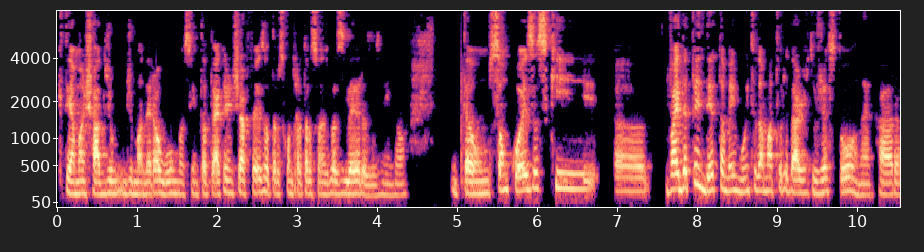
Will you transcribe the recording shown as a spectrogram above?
que tenha manchado de, de, maneira alguma, assim, tanto é que a gente já fez outras contratações brasileiras, assim, então, então são coisas que uh, vai depender também muito da maturidade do gestor, né, cara,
